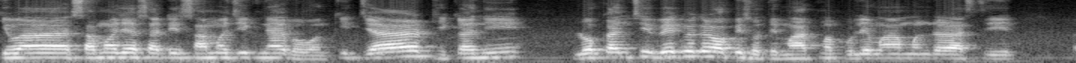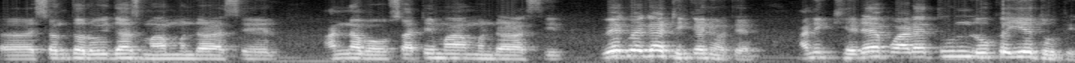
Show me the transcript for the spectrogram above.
किंवा समाजासाठी सामाजिक न्याय भवन की ज्या ठिकाणी लोकांचे वेगवेगळे ऑफिस होते. महात्मा फुले महामंडळ असतील संत रोहिदास महामंडळ असेल अण्णाभाऊ साठे महामंडळ असतील वेगवेगळ्या ठिकाणी होत्या. आणि खेड्यापाड्यातून लोक येत होते.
